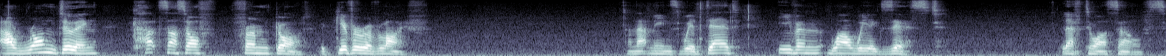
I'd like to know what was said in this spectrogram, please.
Our wrongdoing cuts us off from God, the giver of life. And that means we're dead even while we exist left to ourselves.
